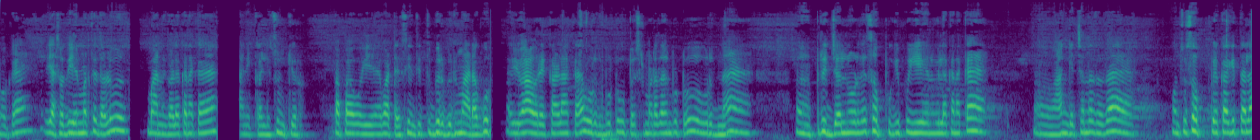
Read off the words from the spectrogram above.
ಮಗ ಯಸೋದು ಏನು ಮಾಡ್ತಿದ್ದಾಳು? ಮನಗಳ ಕನಕ ಅನಿ ಕಳ್ಳಿ ಸುಮ್ಕಿರು. ಪಾಪ ಒಯ್ಯ ಬಟ್ಟೆ ಸಿಂತಿತ್ತು ಬಿರ್ಬಿರು ಬಿರು ಮಾಡಾಗು ಅಯ್ಯೋ, ಅವರೇ ಕಾಳಾಕ ಹುರಿದ್ಬಿಟ್ಟು ಉಪಸ್ ಮಾಡದ ಅಂದ್ಬಿಟ್ಟು ಹುರಿದ್ನ ಫ್ರಿಜ್ಜಲ್ಲಿ ನೋಡಿದೆ ಸೊಪ್ಪು ಗಿಪ್ಪು ಏನು ಇಲ್ಲ ಕನಕ ಹಂಗೆ ಚಂದದ ಒಂದು ಸೊಪ್ಪು ಬೇಕಾಗಿತ್ತಲ್ಲ,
